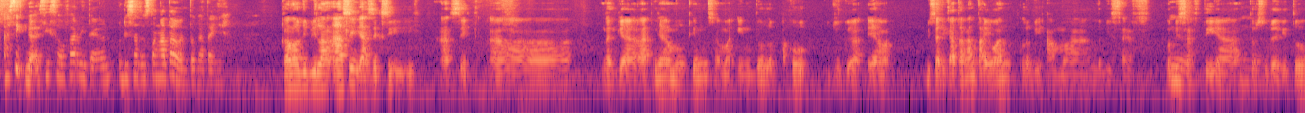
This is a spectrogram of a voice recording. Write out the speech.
Asik nggak sih so far di Taiwan? Udah satu setengah tahun tuh katanya. kalau dibilang asik asik sih asik Eh, negaranya mungkin sama Indo aku juga ya bisa dikatakan Taiwan lebih aman lebih safe lebih Hmm. safety ya Hmm. terus udah gitu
